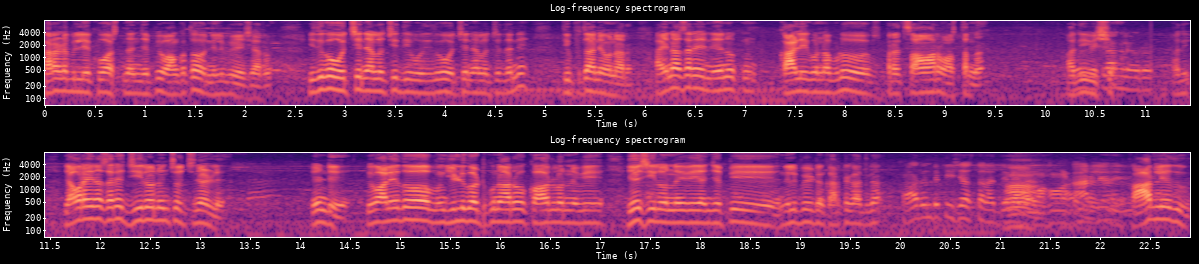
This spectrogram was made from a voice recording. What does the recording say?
కరెంట్ బిల్లు ఎక్కువ వస్తుందని చెప్పి వంకతో నిలిపివేశారు. ఇదిగో వచ్చే నెల వచ్చింది ఇదిగో వచ్చే నెల వచ్చిందని తిప్పుతానే ఉన్నారు. అయినా సరే నేను ఖాళీగా ఉన్నప్పుడు ప్రతి సోమవారం వస్తున్నా. అది విషయం. అది ఎవరైనా సరే జీరో నుంచి వచ్చిన వాళ్ళే. ఏంటి? ఇవాళ ఏదో ఇల్లు కట్టుకున్నారు కార్లు ఉన్నవి ఏసీలు ఉన్నవి అని చెప్పి నిలిపేయడం కరెక్ట్ కాదుగా. కారు లేదు.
